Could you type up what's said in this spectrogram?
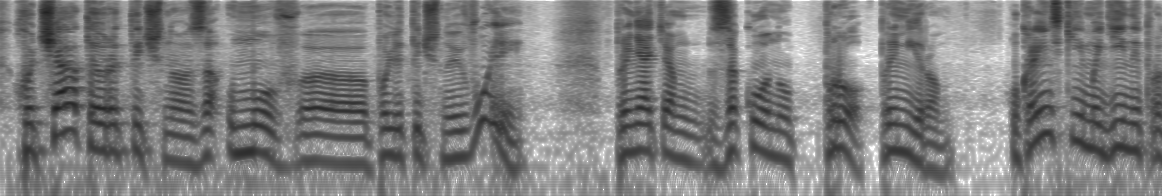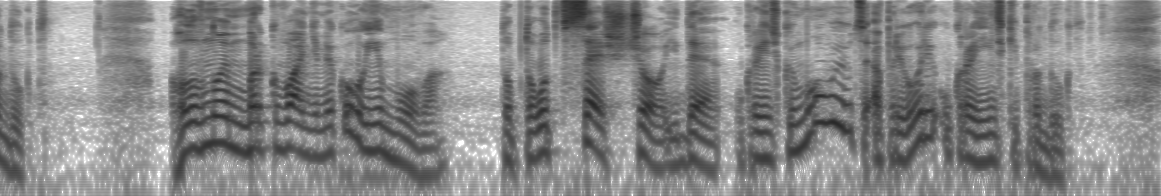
Хоча теоретично за умов е, політичної волі, прийняттям закону про, приміром, український медійний продукт, головним маркуванням якого є мова. Тобто, от все, що йде українською мовою, це апріорі український продукт.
